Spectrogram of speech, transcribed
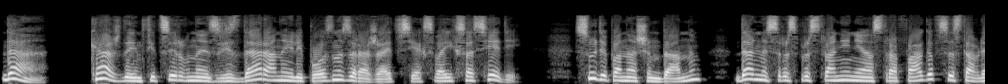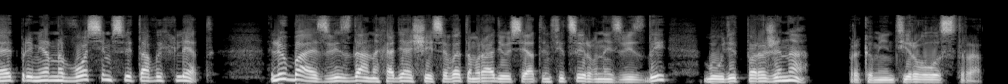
Да, каждая инфицированная звезда рано или поздно заражает всех своих соседей. Судя по нашим данным, дальность распространения астрофагов составляет примерно 8 световых лет — Любая звезда, находящаяся в этом радиусе от инфицированной звезды, будет поражена», — прокомментировала Страт.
